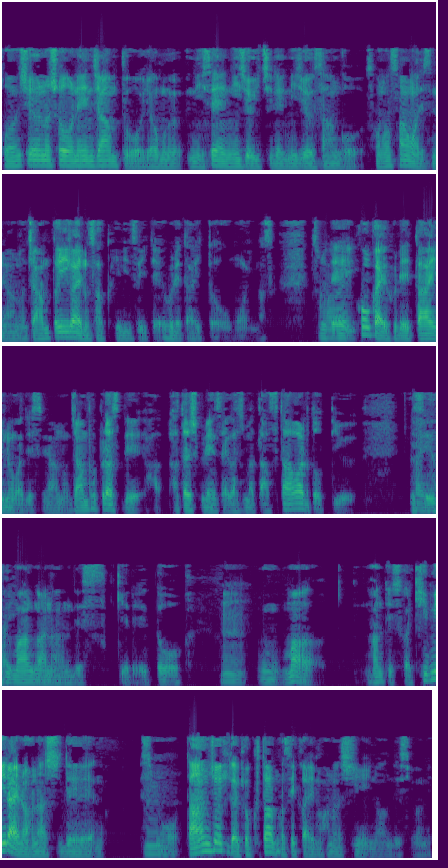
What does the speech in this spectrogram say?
今週の少年ジャンプを読む2021年23号、その3はですね、あの、ジャンプ以外の作品について触れたいと思います。それで、はい今回触れたいのはですね、あの、ジャンププラスでは新しく連載が始まったアフターワールドっていうはいはい SF 漫画なんですけれど、うん。うん、まあ、なんていうんですか、近未来の話で、その、うん男女比が極端な世界の話なんですよね。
